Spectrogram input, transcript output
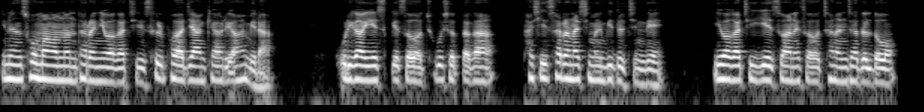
이는 소망 없는 다른 이와 같이 슬퍼하지 않게 하려 함이라. 우리가 예수께서 죽으셨다가 다시 살아나심을 믿을진데 이와 같이 예수 안에서 자는 자들도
